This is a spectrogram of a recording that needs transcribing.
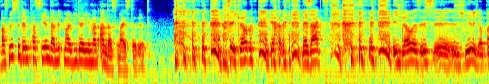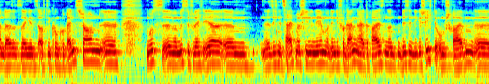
was müsste denn passieren, damit mal wieder jemand anders Meister wird? Also ich glaube, ja, wer, wer sagt's? ich glaube, es ist, äh, es ist schwierig, ob man da sozusagen jetzt auf die Konkurrenz schauen äh, muss. Äh, man müsste vielleicht eher ähm, äh, sich eine Zeitmaschine nehmen und in die Vergangenheit reisen und ein bisschen die Geschichte umschreiben. Äh.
